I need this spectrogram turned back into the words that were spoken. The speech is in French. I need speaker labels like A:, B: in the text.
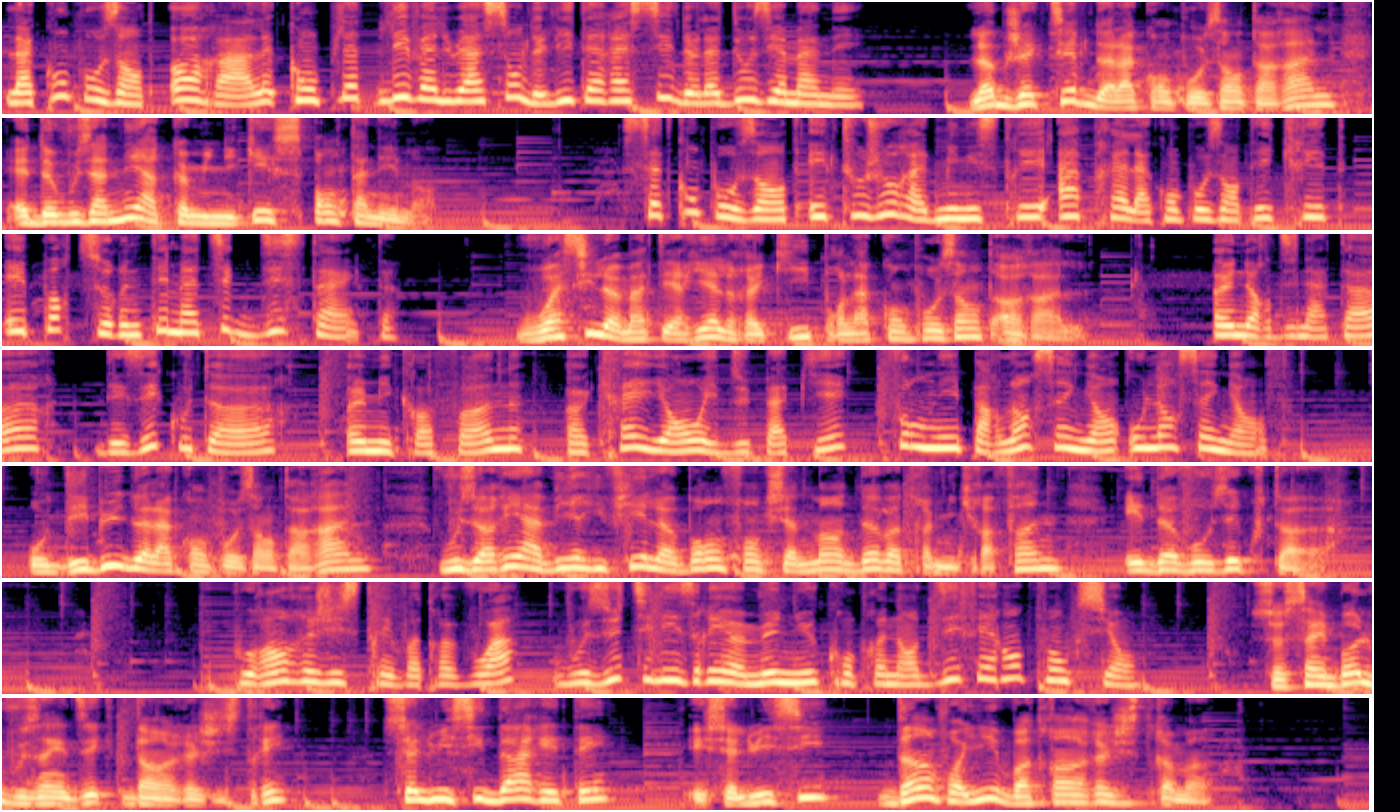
A: La composante orale complète l'évaluation de littératie de la 12e année.
B: L'objectif de la composante orale est de vous amener à communiquer spontanément.
A: Cette composante est toujours administrée après la composante écrite et porte sur une thématique distincte.
B: Voici le matériel requis pour la composante orale.
A: Un ordinateur, des écouteurs, un microphone, un crayon et du papier fournis par l'enseignant ou l'enseignante.
B: Au début de la composante orale, vous aurez à vérifier le bon fonctionnement de votre microphone et de vos écouteurs.
A: Pour enregistrer votre voix, vous utiliserez un menu comprenant différentes fonctions.
B: Ce symbole vous indique d'enregistrer, celui-ci d'arrêter et celui-ci d'envoyer votre enregistrement.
